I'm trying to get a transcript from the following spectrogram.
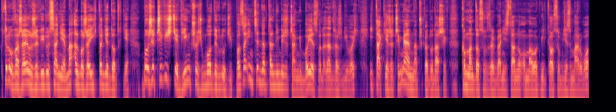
które uważają, że wirusa nie ma albo że ich to nie dotknie. Bo rzeczywiście większość młodych ludzi, poza incydentalnymi rzeczami, bo jest nadwrażliwość i takie rzeczy miałem na przykład u naszych komandosów z Afganistanu, o mało kilka osób nie zmarło.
